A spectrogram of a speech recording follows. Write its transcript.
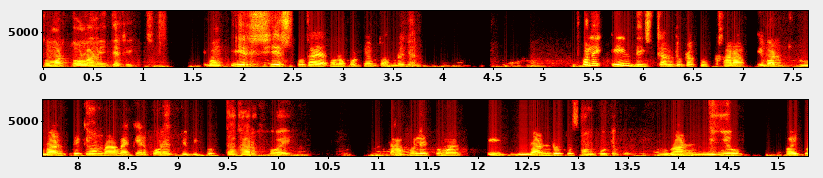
তোমার তলানিতে ঠেকছে। এবং এর শেষ কোথায় এখনও পর্যন্ত আমরা জানি ফলে এই দৃষ্টান্তটা খুব খারাপ। এবার ডুরান্ড থেকেও নাম একের পর এক যদি প্রত্যাহার হয়, তাহলে তোমার এই ডুরান্ডও তো সংকটে পড়বে। ডুরান্ড নিয়েও হয়তো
